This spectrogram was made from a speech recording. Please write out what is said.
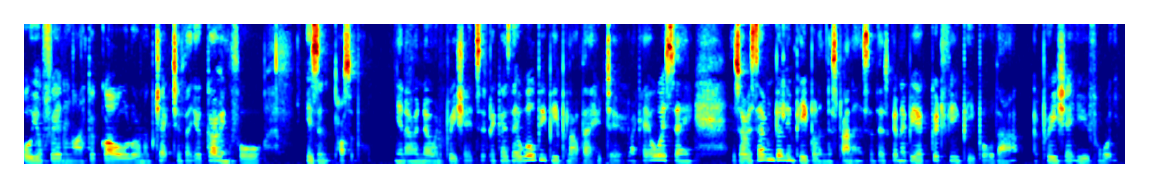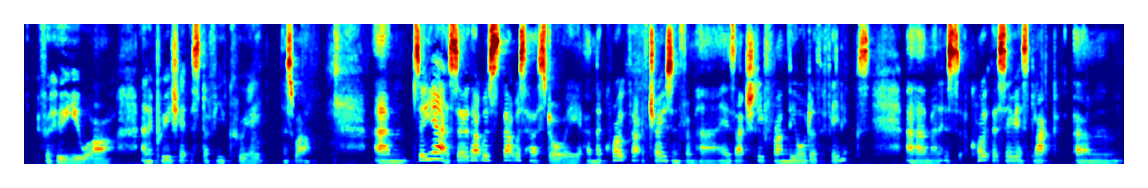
or you're feeling like a goal or an objective that you're going for isn't possible you know, and no one appreciates it because there will be people out there who do. Like I always say, there's over 7 billion people on this planet, so there's going to be a good few people that appreciate you for what for who you are and appreciate the stuff you create as well. Um, so yeah, so that was that was her story, and the quote that I've chosen from her is actually from the Order of the Phoenix, um, and it's a quote that Sirius Black, um,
